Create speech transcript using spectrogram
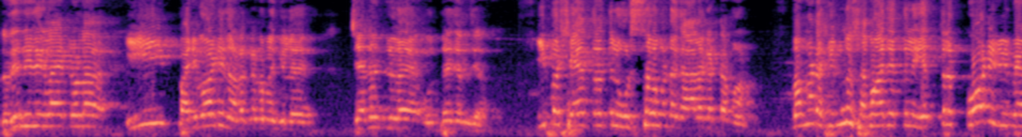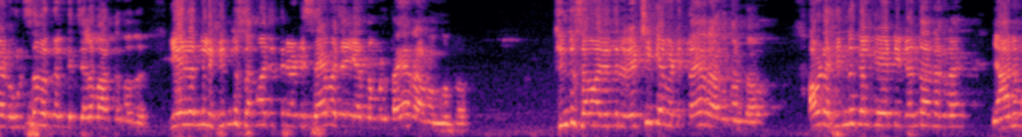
പ്രതിനിധികളായിട്ടുള്ള ഈ പരിപാടി നടക്കണമെങ്കിൽ ജനങ്ങളെ ഉത്തേജനം ചേർന്നു ഇപ്പൊ ക്ഷേത്രത്തിൽ ഉത്സവങ്ങളുടെ കാലഘട്ടമാണ്. നമ്മുടെ ഹിന്ദു സമാജത്തിൽ എത്ര കോടി രൂപയാണ് ഉത്സവങ്ങൾക്ക് ചെലവാക്കുന്നത്? ഏതെങ്കിലും ഹിന്ദു സമാജത്തിന് വേണ്ടി സേവ ചെയ്യാൻ നമ്മൾ തയ്യാറാണെന്നുണ്ടോ? ഹിന്ദു സമാജത്തിനെ രക്ഷിക്കാൻ വേണ്ടി തയ്യാറാകുന്നുണ്ടോ? അവിടെ ഹിന്ദുക്കൾക്ക് വേണ്ടിയിട്ട് എന്താ നടക്കുന്നത് ഞാനും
